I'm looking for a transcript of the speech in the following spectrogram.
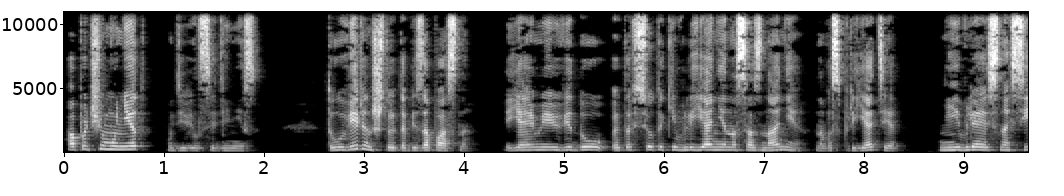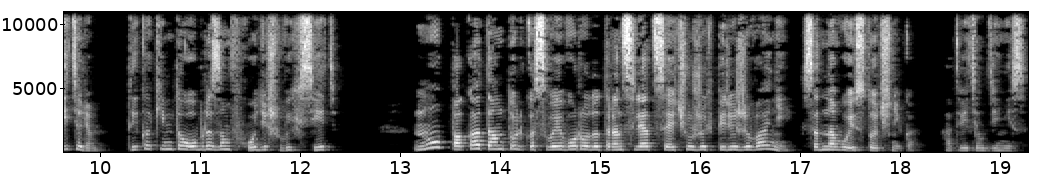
«А почему нет?» – удивился Денис. «Ты уверен, что это безопасно? Я имею в виду, это все-таки влияние на сознание, на восприятие. Не являясь носителем, ты каким-то образом входишь в их сеть. Ну, пока там только своего рода трансляция чужих переживаний с одного источника», – ответил Денис.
